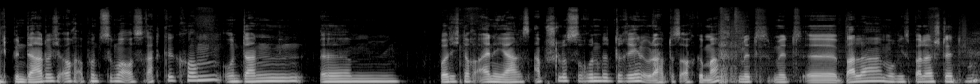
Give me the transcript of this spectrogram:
ich bin dadurch auch ab und zu mal aufs Rad gekommen und dann ähm, wollte ich noch eine Jahresabschlussrunde drehen oder habe das auch gemacht mit, mit äh, Baller, Maurice Ballerstedt mhm.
